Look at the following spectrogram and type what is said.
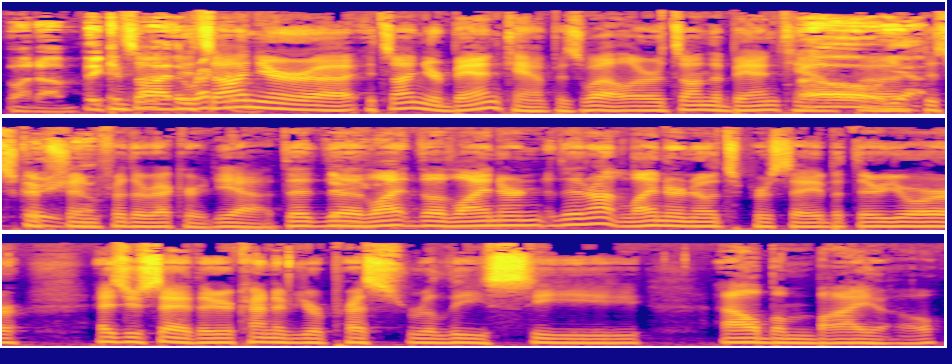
But um, they can It's, buy on, the it's record. on your uh, it's on your Bandcamp as well, or it's on the Bandcamp Oh, uh, yeah. Description for the record. Yeah, the the li- the liner they're not liner notes per se, but they're your as you say they're kind of your press release album bio.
